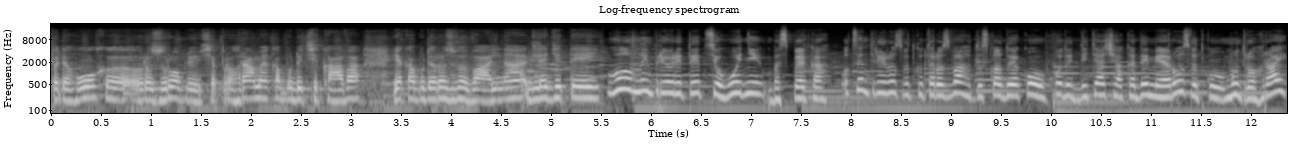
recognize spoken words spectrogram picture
педагог, е, розроблюється програма, яка буде цікава, яка буде розвивальна для дітей. Головний пріоритет сьогодні безпека. У центрі розвитку та розваг, до складу якого входить дитяча академія розвитку Мудрограй,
